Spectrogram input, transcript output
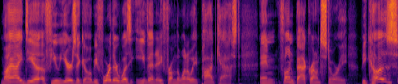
my idea a few years ago before there was even a From the 108 podcast. And fun background story because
